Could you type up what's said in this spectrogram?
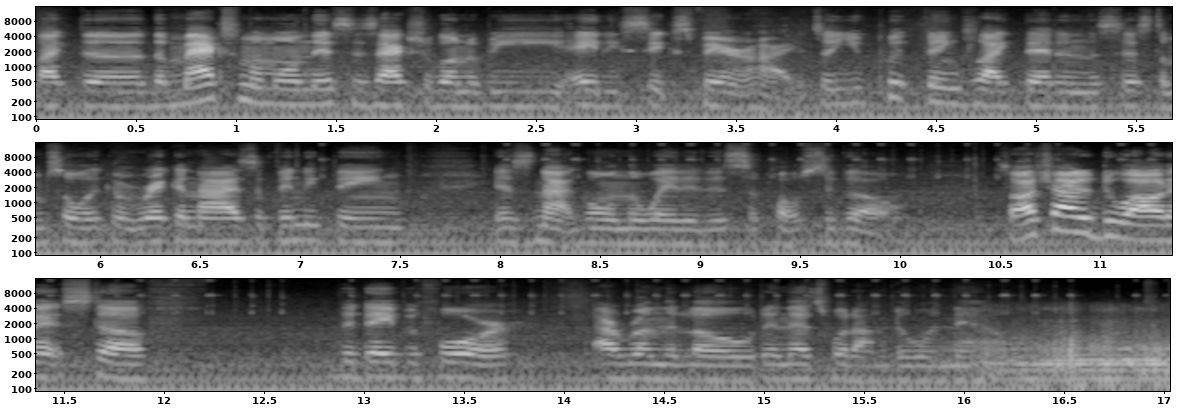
Like the the maximum on this is actually going to be 86 Fahrenheit. So you put things like that in the system so it can recognize if anything is not going the way that it's supposed to go. So I try to do all that stuff the day before I run the load and that's what I'm doing now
